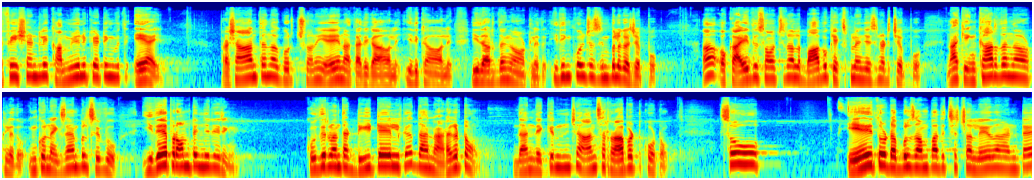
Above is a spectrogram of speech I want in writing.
efficiently communicating with AI ప్రశాంతంగా కూర్చొని ఏ నాకు అది కావాలి ఇది కావాలి ఇది అర్థం కావట్లేదు ఇది ఇంకొంచెం సింపుల్గా చెప్పు. ఒక ఐదు సంవత్సరాల బాబుకి ఎక్స్ప్లెయిన్ చేసినట్టు చెప్పు. నాకు ఇంకా అర్థం కావట్లేదు ఇంకొన్ని ఎగ్జాంపుల్స్ ఇవ్వు. ఇదే ప్రాంప్ట్ ఇంజనీరింగ్ కుదిరినంత డీటెయిల్గా దాన్ని అడగటం దాని దగ్గర నుంచి ఆన్సర్ రాబట్టుకోవటం. సో ఏఐతో డబ్బులు సంపాదించచ్చా లేదా అంటే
